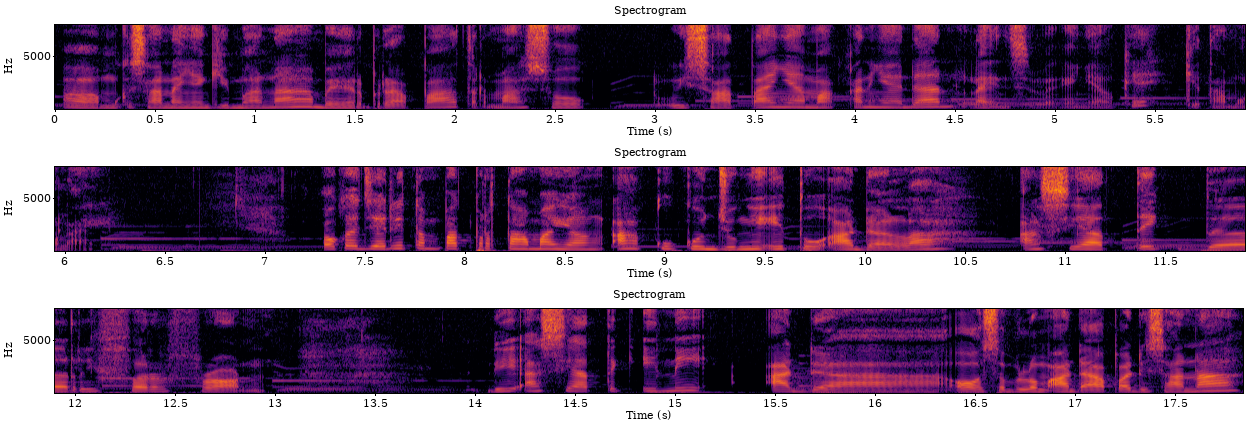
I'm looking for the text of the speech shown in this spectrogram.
um, ke sananya gimana, bayar berapa, termasuk wisatanya, makannya dan lain sebagainya. Oke kita mulai. Oke jadi tempat pertama yang aku kunjungi itu adalah Asiatic The Riverfront. Di Asiatic ini ada oh sebelum ada apa di sana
